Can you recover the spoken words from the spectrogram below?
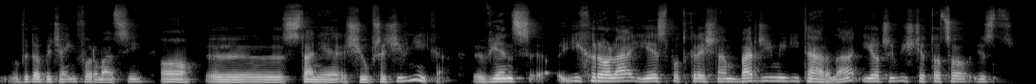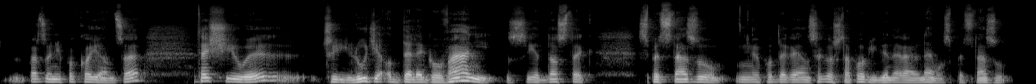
wydobycia informacji o y, stanie sił przeciwnika. Więc ich rola jest, podkreślam, bardziej militarna i oczywiście to, co jest bardzo niepokojące, te siły, czyli ludzie oddelegowani z jednostek specnazu podlegającego sztabowi generalnemu specnazu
